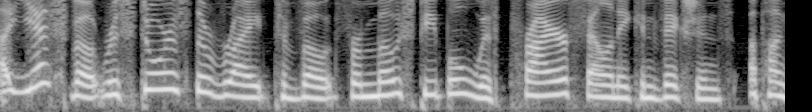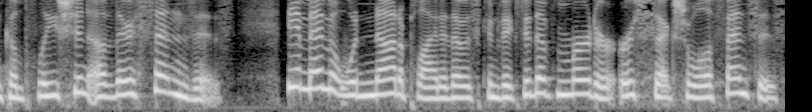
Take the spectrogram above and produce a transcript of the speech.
A yes vote restores the right to vote for most people with prior felony convictions upon completion of their sentences. The amendment would not apply to those convicted of murder or sexual offenses,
